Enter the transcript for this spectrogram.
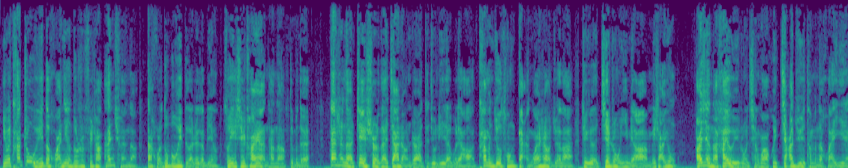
因为他周围的环境都是非常安全的，大伙儿都不会得这个病，所以谁传染他呢？对不对？但是呢，这事儿在家长这儿他就理解不了，他们就从感官上觉得这个接种疫苗啊没啥用。而且呢，还有一种情况会加剧他们的怀疑，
